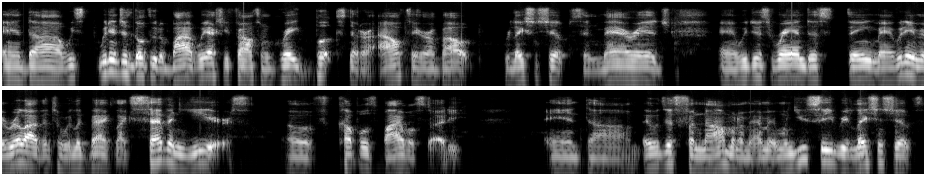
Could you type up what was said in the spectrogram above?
and uh, we we didn't just go through the Bible. We actually found some great books that are out there about relationships and marriage. And we just ran this thing, man. We didn't even realize until we look back, like seven years of couples Bible study. And um, it was just phenomenal, man. I mean, when you see relationships,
